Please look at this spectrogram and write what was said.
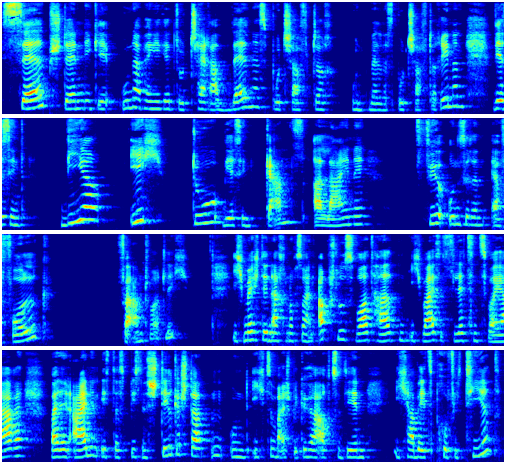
selbstständige, unabhängige doTERRA Wellness Botschafter und Wellness Botschafterinnen. Wir sind wir, ich, du, wir sind ganz alleine für unseren Erfolg verantwortlich. Ich möchte nach noch so ein Abschlusswort halten. Ich weiß, es die letzten zwei Jahre, bei den einen ist das Business stillgestanden und ich zum Beispiel gehöre auch zu denen, ich habe jetzt profitiert.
